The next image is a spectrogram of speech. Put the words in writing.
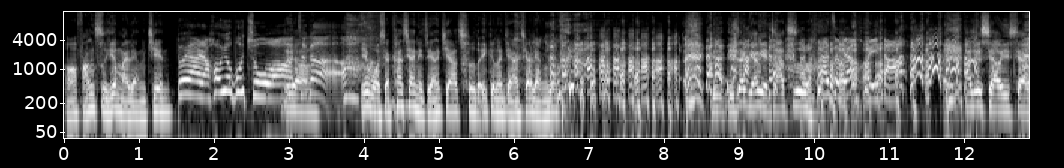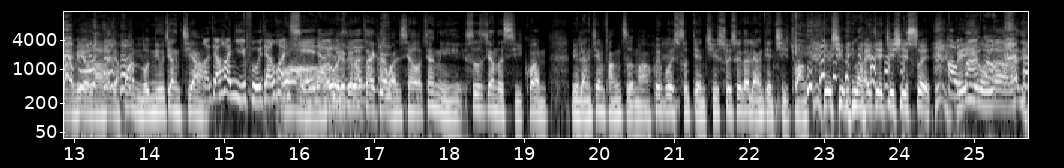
哦，房子要买两间，对啊，然后又不租哦，对啊。这个 啊。因为我想看下你怎样加车的，一个人怎样加两辆，你你在表演杂志吗？他怎么样回答？他就笑一下啦，没有啦，他讲换轮流这样加。好像换衣服，这样换鞋，这样然后我就跟他在开玩笑，像你是这样的习惯，你两间房子嘛，会不会十点去睡，睡到两点起床，又去另外一间继续睡？没有啦，他讲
